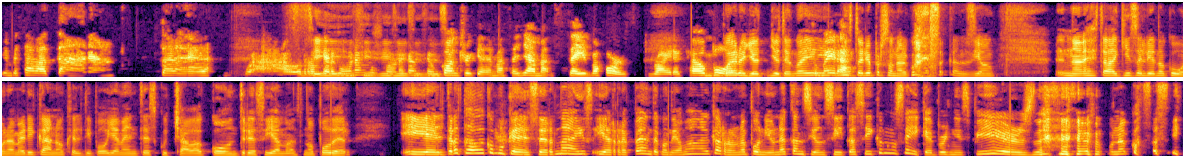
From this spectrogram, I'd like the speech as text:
y empezaba wow, rockear con una, una canción country que además se llama Save a Horse, Ride a Cowboy. Bueno, yo, yo tengo ahí una historia personal con esa canción. Una vez estaba aquí saliendo con un americano que el tipo obviamente escuchaba country así a más no poder y él trataba como que de ser nice y de repente cuando íbamos en el carro me ponía una cancioncita así como no sé, que Britney Spears, una cosa así.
